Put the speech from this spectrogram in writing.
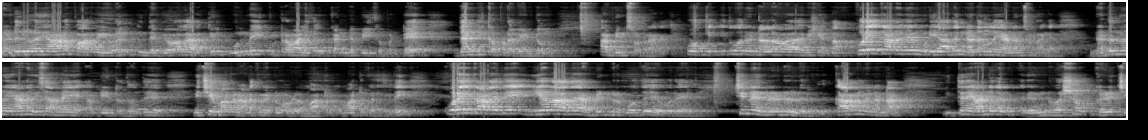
நடுநிலையான பார்வையுடன் இந்த விவகாரத்தில் உண்மை குற்றவாளிகள் கண்டுபிடிக்கப்பட்டு தண்டிக்கப்பட வேண்டும் அப்படின்னு சொல்றாங்க. ஓகே இது ஒரு நல்ல விஷயம் தான் குறை காணவே முடியாத நடுநிலையானன்னு சொல்றாங்க. நடுநிலையான விசாரணை அப்படின்றது வந்து நிச்சயமாக நடக்க வேண்டும் அப்படின்னு மாற்று மாற்று கருத்து இல்லை. குறை காணவே இயலாத அப்படின்ற போது ஒரு சின்ன நெருடல் இருக்குது. காரணம் என்னன்னா இத்தனை ஆண்டுகள் ரெண்டு வருஷம் கழிச்சு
